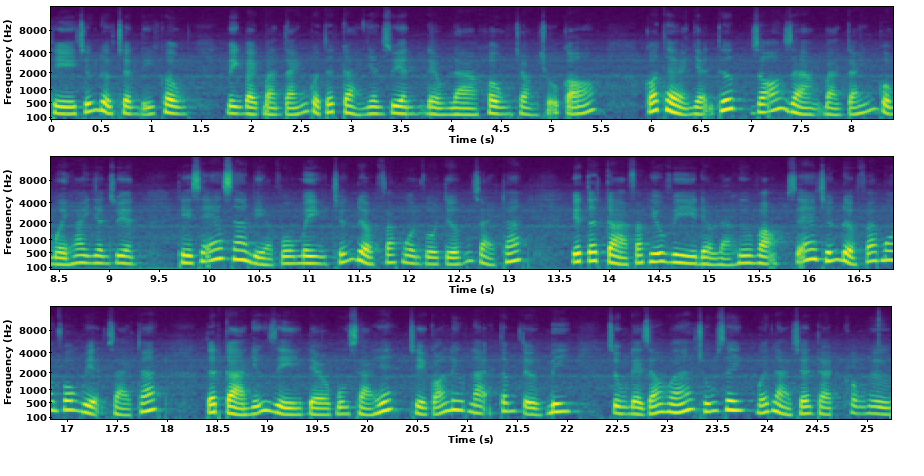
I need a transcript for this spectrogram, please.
thì chứng được chân lý không, minh bạch bản tánh của tất cả nhân duyên đều là không chẳng chỗ có. Có thể nhận thức rõ ràng bản tánh của 12 nhân duyên thì sẽ xa lìa vô minh, chứng được pháp môn vô tướng giải thoát. Biết tất cả pháp hữu vi đều là hư vọng, sẽ chứng được pháp môn vô nguyện giải thoát. Tất cả những gì đều buông xả hết, chỉ có lưu lại tâm tử bi, dùng để giáo hóa chúng sinh mới là chân thật không hư.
